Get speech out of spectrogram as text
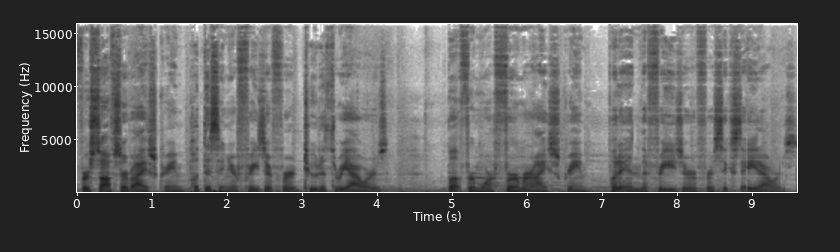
For soft serve ice cream, put this in your freezer for 2 to 3 hours but for more firmer ice cream, put it in the freezer for 6 to 8 hours.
